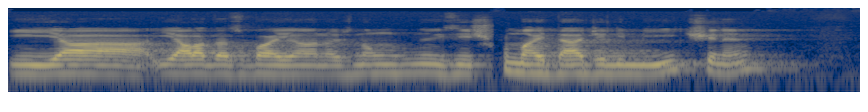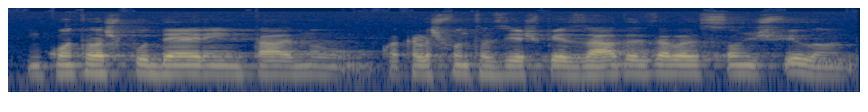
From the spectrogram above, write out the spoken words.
E a, e a ala das baianas não, não existe uma idade limite, né? Enquanto elas puderem estar com aquelas fantasias pesadas, elas estão desfilando.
